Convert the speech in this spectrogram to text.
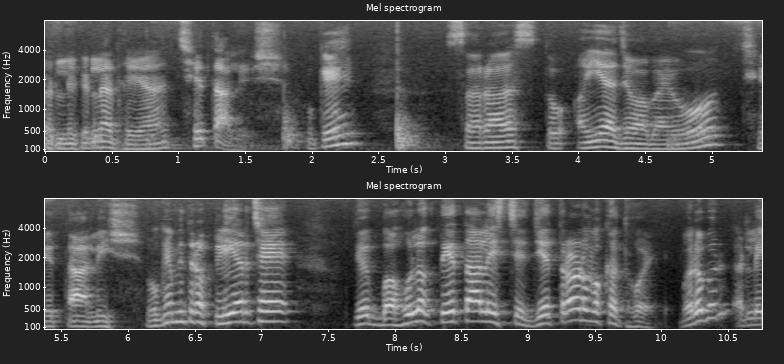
એટલે કેટલા થયા? છેતાલીસ. ઓકે? સરસ. તો અહીંયા જવાબ આવ્યો છેતાલીસ. ઓકે મિત્રો, ક્લિયર છે? જે બહુલક તેતાલીસ છે, જે ત્રણ વખત હોય, બરાબર? એટલે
